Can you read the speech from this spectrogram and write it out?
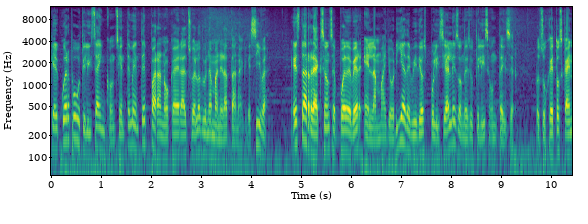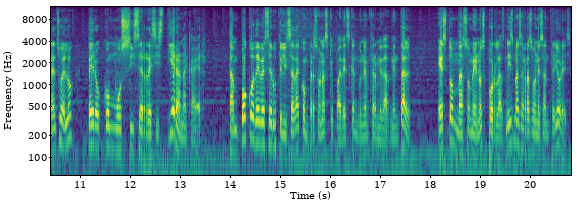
que el cuerpo utiliza inconscientemente para no caer al suelo de una manera tan agresiva. Esta reacción se puede ver en la mayoría de videos policiales donde se utiliza un taser. Los sujetos caen al suelo, pero como si se resistieran a caer. Tampoco debe ser utilizada con personas que padezcan de una enfermedad mental. Esto más o menos por las mismas razones anteriores.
